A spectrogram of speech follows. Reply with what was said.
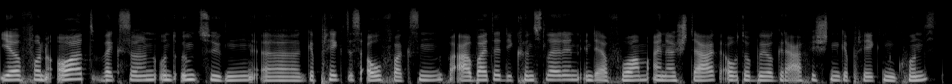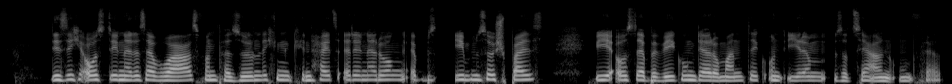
Ihr von Ortwechseln und Umzügen äh, geprägtes Aufwachsen verarbeitet die Künstlerin in der Form einer stark autobiografischen geprägten Kunst, die sich aus den Reservoirs von persönlichen Kindheitserinnerungen ebenso speist wie aus der Bewegung der Romantik und ihrem sozialen Umfeld.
